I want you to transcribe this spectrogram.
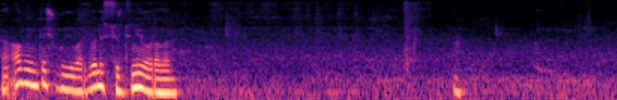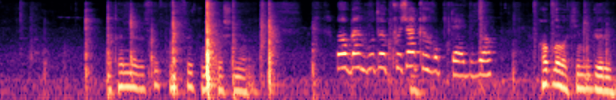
Ha, Albay'ın de şu huyu var. Böyle sürtünüyor oralara. Otellere sürtünüp sürtünüp taşınıyor. Baba ben burada koşarken hoplayabiliyorum. Hopla bakayım bir göreyim.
